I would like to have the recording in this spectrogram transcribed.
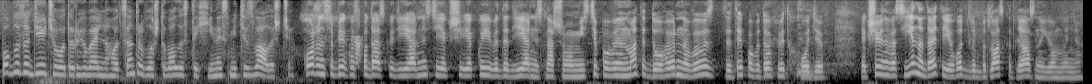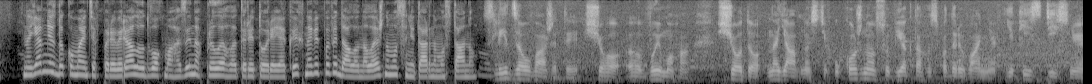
Поблизу діючого торгівельного центру влаштували стихійне сміттєзвалище. Кожен суб'єкт господарської діяльності, якщо який веде діяльність в нашому місті, повинен мати договір на вивез тих побутових відходів. Якщо він у вас є, надайте його для, будь ласка, для ознайомлення. Наявність документів перевіряли у двох магазинах, прилегла територія яких не відповідала належному санітарному стану. Слід зауважити, що е, вимога щодо наявності у кожного суб'єкта господарювання, який здійснює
